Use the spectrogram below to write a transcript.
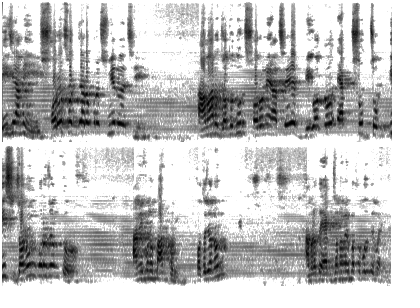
এই যে আমি সরসজ্জার উপরে শুয়ে রয়েছি, আমার যতদূর স্মরণে আছে বিগত একশো চব্বিশ জনম পর্যন্ত আমি কোনো পাপ করি কত জনম? আমরা তো এক জনমের কথা বলতে পারি না।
